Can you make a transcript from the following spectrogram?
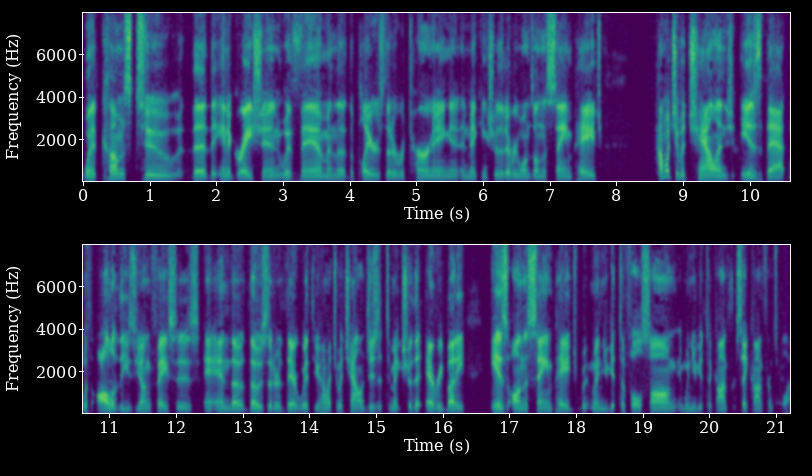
When it comes to the the integration with them and the the players that are returning and, and making sure that everyone's on the same page, how much of a challenge is that with all of these young faces and, the, those that are there with you? How much of a challenge is it to make sure that everybody is on the same page when you get to full song and when you get to say conference play?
